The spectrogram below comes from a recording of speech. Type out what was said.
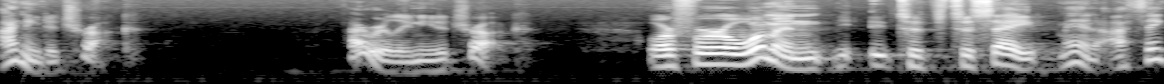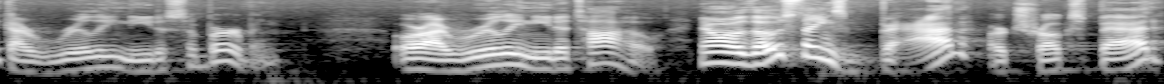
I need a truck. I really need a truck. Or for a woman to, to say, man, I think I really need a Suburban. Or I really need a Tahoe. Now, are those things bad? Are trucks bad?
